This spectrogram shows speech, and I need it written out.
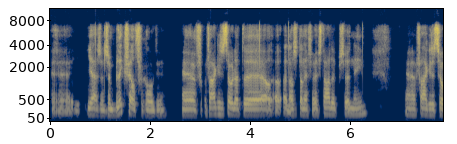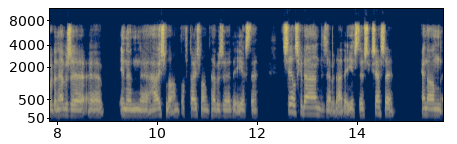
uh, ja, zijn blikveld vergroten. Uh, vaak is het zo dat, uh, en als ik dan even start-ups neem, vaak is het zo, dan hebben ze in een huisland of thuisland hebben ze de eerste sales gedaan, dus hebben daar de eerste successen. En dan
